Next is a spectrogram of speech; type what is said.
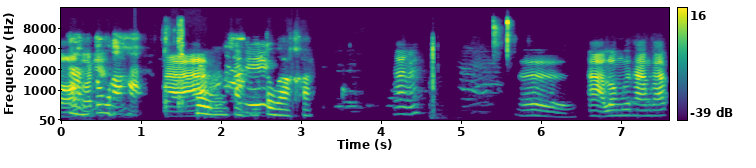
สองสามเหรอเนี่ตัยวค่ะ สามถูกสามอันนี้ตัวค่ะได้ไหมเออ อ่า ลงมือทำครับ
